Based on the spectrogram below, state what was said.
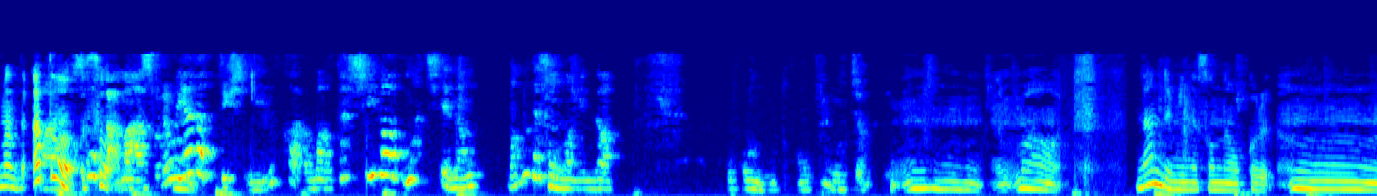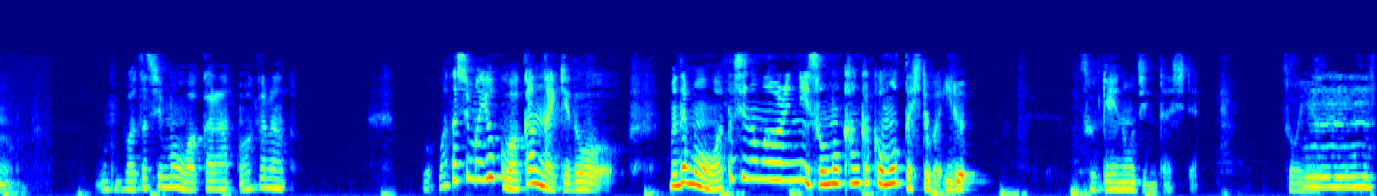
まあ、あまと、そうか、まあ、それを嫌だっていう人いるから、まあ、私はマジでなん、なんでそんなみんな怒るのとか思っちゃう。うん、まあ、なんでみんなそんな怒るうん、私もわからん、わからん、私もよくわかんないけど、まあでも私の周りにその感覚を持った人がいる。そう、芸能人に対して。そういう、ん。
